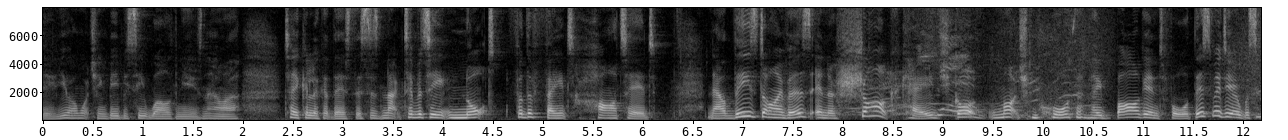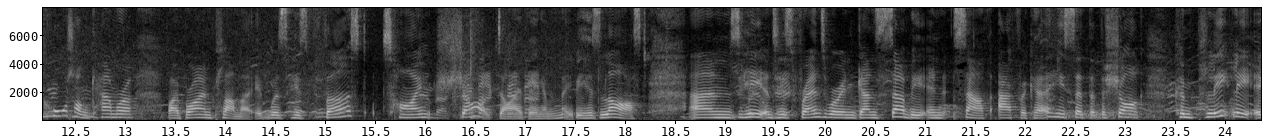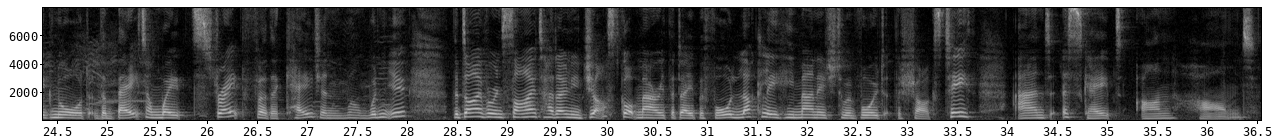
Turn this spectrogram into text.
You are watching BBC World News. Now, uh, take a look at this. This is an activity not for the faint-hearted. Now, these divers in a shark cage got much more than they bargained for. This video was caught on camera by Brian Plummer. It was his first time shark diving and maybe his last. And he and his friends were in Gansbaai in South Africa. He said that the shark completely ignored the bait and went straight for the cage. And well, wouldn't you? The diver inside had only just got married the day before. Luckily, he managed to avoid the shark's teeth and escaped unharmed.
